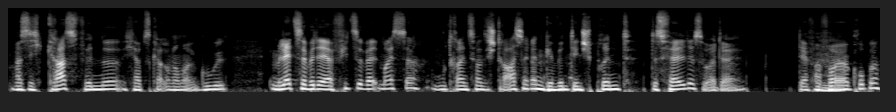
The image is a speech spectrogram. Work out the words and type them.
was ich krass finde, ich habe es gerade auch nochmal gegoogelt, im letzten wird er ja Vize-Weltmeister im U23 Straßenrennen, gewinnt den Sprint des Feldes oder der, der Verfolgergruppe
